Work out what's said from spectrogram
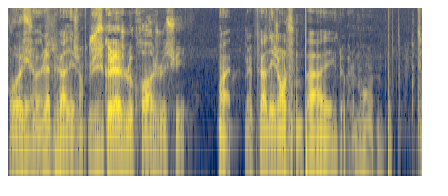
Quoi. Ouais, Mais, euh, la plupart des gens. Jusque là, je le crois, je le suis. Ouais, la plupart des gens le font pas et globalement. euh.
